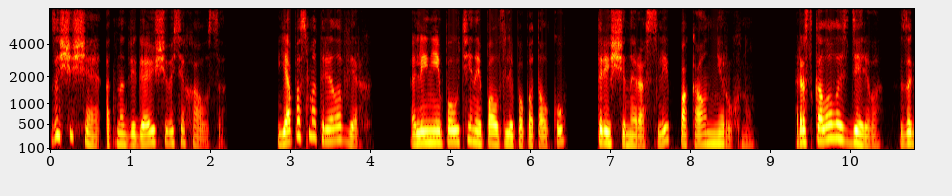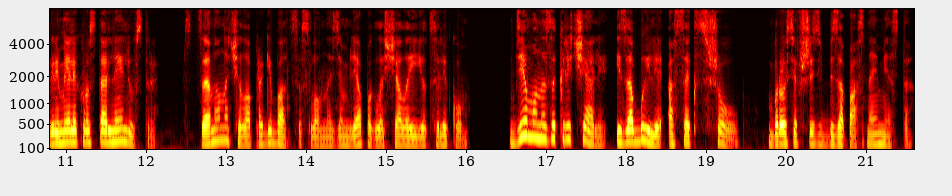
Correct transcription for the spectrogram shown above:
защищая от надвигающегося хаоса. Я посмотрела вверх. Линии паутины ползли по потолку, трещины росли, пока он не рухнул. Раскололось дерево, загремели хрустальные люстры. Сцена начала прогибаться, словно земля поглощала ее целиком. Демоны закричали и забыли о секс-шоу, бросившись в безопасное место.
